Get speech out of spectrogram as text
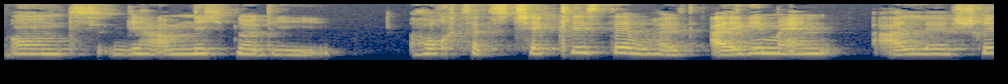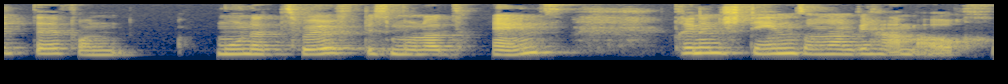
Und wir haben nicht nur die Hochzeitscheckliste, wo halt allgemein alle Schritte von Monat 12 bis Monat 1 drinnen stehen, sondern wir haben auch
